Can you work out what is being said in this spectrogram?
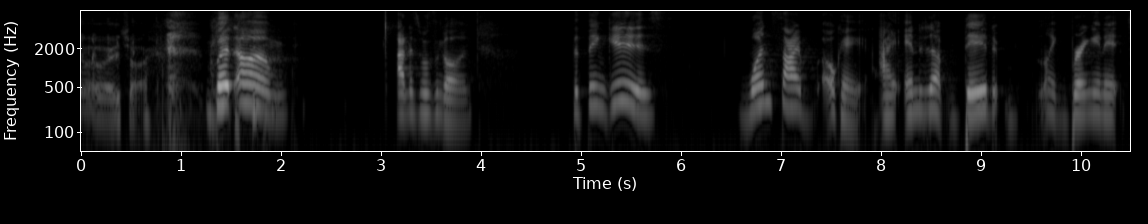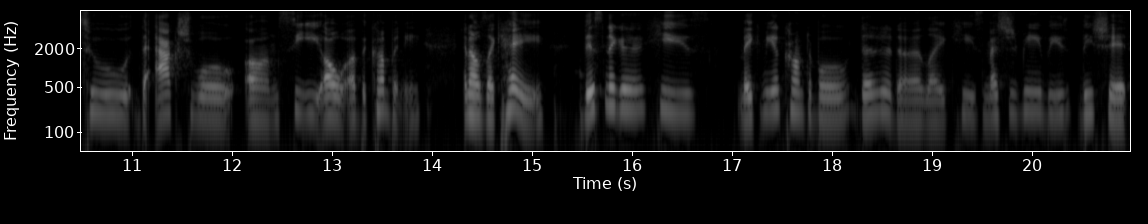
Oh, HR. But um, I just wasn't going. The thing is, once I okay, I ended up did like bringing it to the actual um CEO of the company, and I was like, hey, this nigga, he's making me uncomfortable. Da da da. Like he's messaged me these these shit,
